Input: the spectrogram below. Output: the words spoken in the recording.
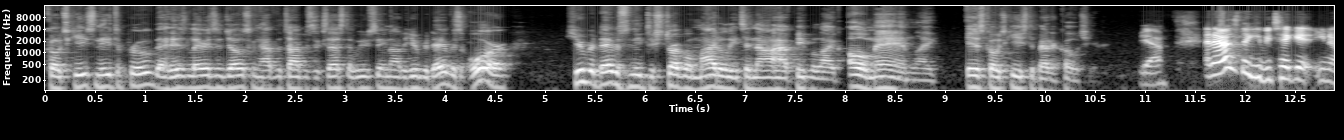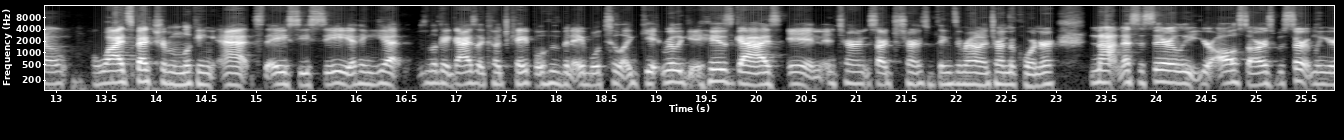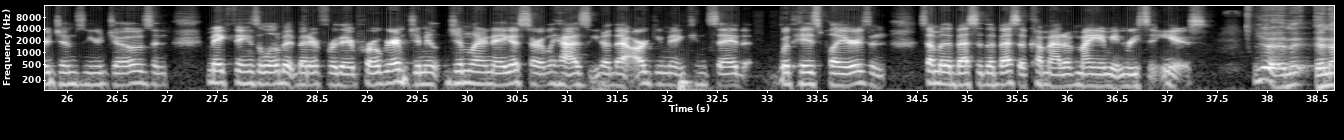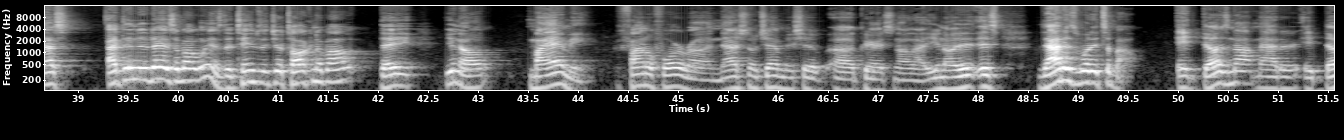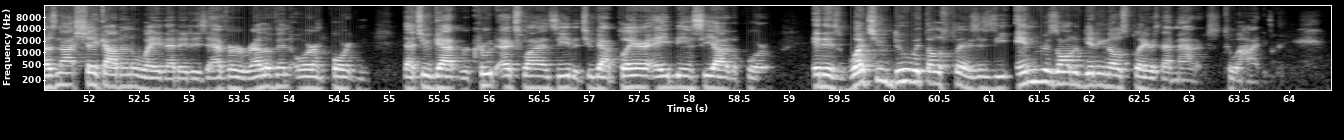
coach keatts needs to prove that his larrys and joes can have the type of success that we've seen out of hubert davis or hubert davis needs to struggle mightily to now have people like oh man like is coach keatts the better coach here Yeah. And I was thinking if you take it, you know, wide spectrum and looking at the ACC, I think you got look at guys like Coach Capel who've been able to like get really get his guys in and turn start to turn some things around and turn the corner. Not necessarily your all stars, but certainly your Jims and your Joes and make things a little bit better for their program. Jimmy Jim Larrañaga certainly has, you know, that argument can say that with his players and some of the best of the best have come out of Miami in recent years. Yeah, and and that's at the end of the day, it's about wins. The teams that you're talking about, they, you know, Miami Final Four run, national championship uh, appearance, and all that. You know, it, it's that is what it's about. It does not matter. It does not shake out in a way that it is ever relevant or important that you got recruit X, Y, and Z, that you got player A, B, and C out of the portal. It is what you do with those players. Is the end result of getting those players that matters to a high degree.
